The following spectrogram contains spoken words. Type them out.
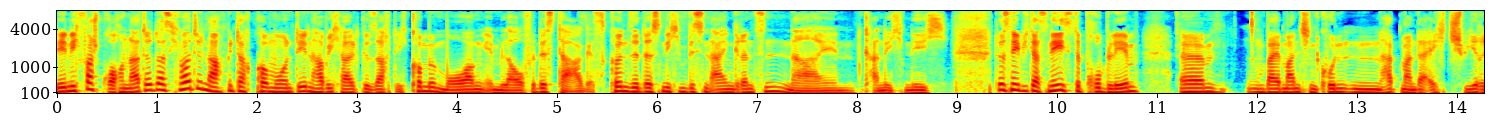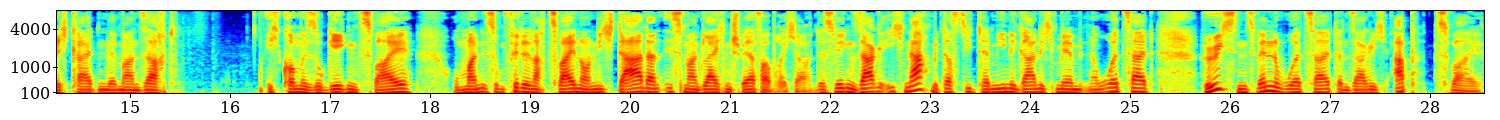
denen ich versprochen hatte, dass ich heute Nachmittag komme und denen habe ich halt gesagt, ich komme morgen im Laufe des Tages. Können Sie das nicht ein bisschen eingrenzen? Nein, kann ich nicht. Das ist nämlich das nächste Problem. Ähm, bei manchen Kunden hat man da echt Schwierigkeiten, wenn man sagt, ich komme so gegen zwei und man ist um Viertel nach zwei noch nicht da, dann ist man gleich ein Schwerverbrecher. Deswegen sage ich nachmittags die Termine gar nicht mehr mit einer Uhrzeit. Höchstens, wenn eine Uhrzeit, dann sage ich ab zwei.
